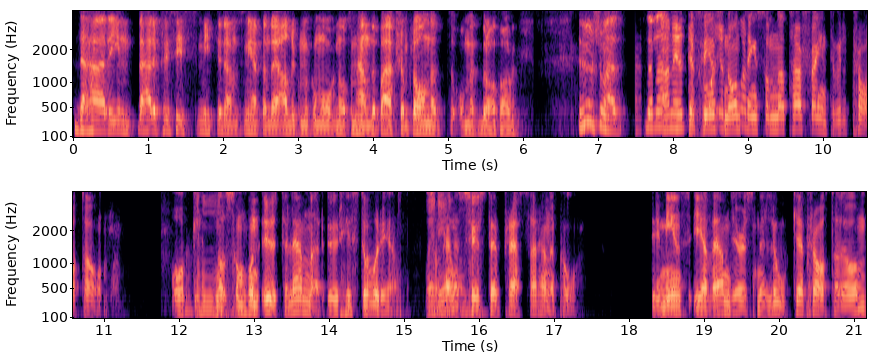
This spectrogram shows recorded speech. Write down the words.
Det här, är in, det här är precis mitt i den smeten där jag aldrig kommer komma ihåg något som hände på actionplanet om ett bra tag. Hur som helst. Den här, Det finns någonting som Natasha inte vill prata om. Och nå- som hon utelämnar ur historien. Som det hennes då? syster pressar henne på. Vi minns i Avengers när Loke pratade om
